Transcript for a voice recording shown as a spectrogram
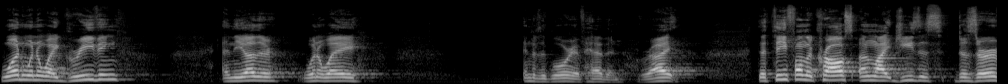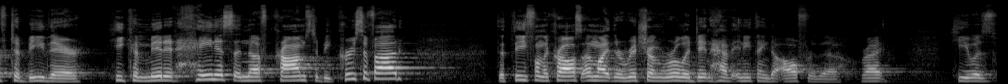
One went away grieving, and the other went away into the glory of heaven, right? The thief on the cross, unlike Jesus, deserved to be there. He committed heinous enough crimes to be crucified. The thief on the cross, unlike the rich young ruler, didn't have anything to offer, though, right? He was,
